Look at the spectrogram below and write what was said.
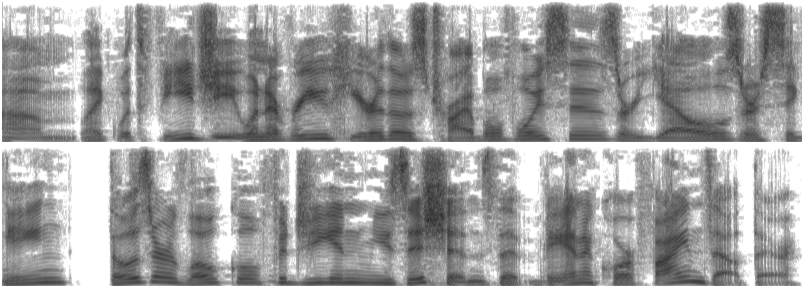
Um, like with Fiji, whenever you hear those tribal voices or yells or singing, those are local Fijian musicians that Vanacore finds out there.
